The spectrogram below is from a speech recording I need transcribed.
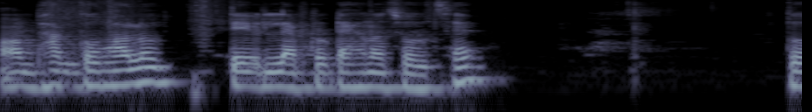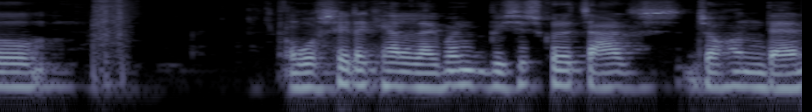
আমার ভাগ্য ভালো ল্যাপটপটা এখনও চলছে। তো অবশ্যই এটা খেয়াল রাখবেন, বিশেষ করে চার্জ যখন দেন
